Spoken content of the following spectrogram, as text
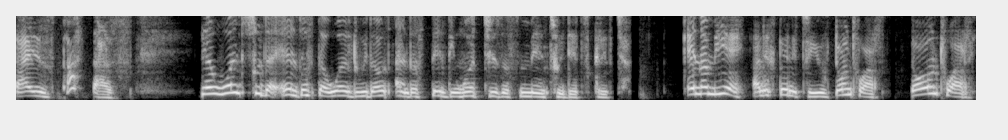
guys, pastors. They went to the ends of the world without understanding what Jesus meant with that scripture. And I'm here. I'll explain it to you. Don't worry. Don't worry.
